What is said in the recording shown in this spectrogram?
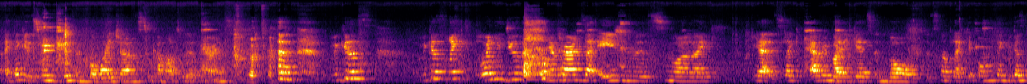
I think it's really different for white Germans to come out to their parents because because like when you do this and your parents are Asian, it's more like yeah, it's like everybody gets involved. It's not like your own thing because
